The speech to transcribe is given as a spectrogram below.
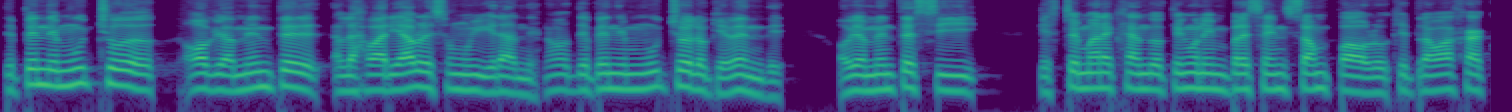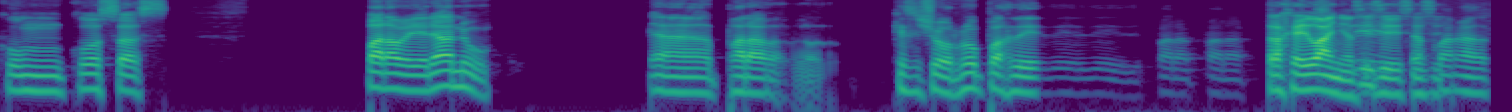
Depende mucho, obviamente, las variables son muy grandes, ¿no? Depende mucho de lo que vende. Obviamente, si estoy manejando, tengo una empresa en San Paulo que trabaja con cosas para verano, ah, para, qué sé yo, ropas de... para, traje de baño, sí, sí, sí. Para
